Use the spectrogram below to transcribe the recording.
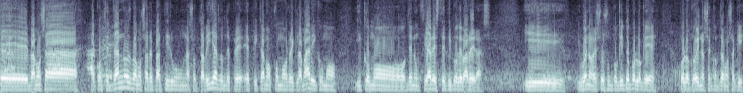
Eh, vamos a, concentrarnos, vamos a repartir unas octavillas donde explicamos cómo reclamar y cómo, y cómo denunciar este tipo de barreras. Y, y bueno, eso es un poquito por lo, que, por lo que hoy nos encontramos aquí.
